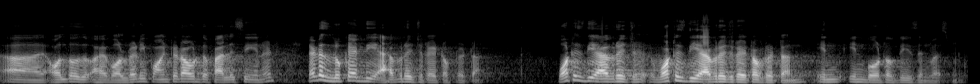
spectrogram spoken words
uh, although I have already pointed out the fallacy in it let us look at the average rate of return. What is the average what is the average rate of return in, in both of these investments?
